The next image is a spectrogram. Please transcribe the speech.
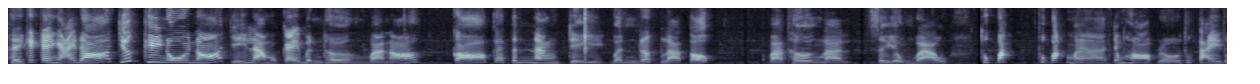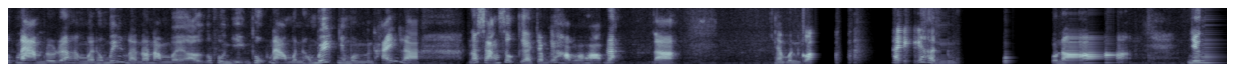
Thì cái cây ngải đó trước khi nuôi nó chỉ là một cây bình thường và nó có cái tính năng trị bệnh rất là tốt và thường là sử dụng vào thuốc bắc thuốc bắc mà trong hộp rồi, thuốc tây, thuốc nam rồi đó. Mình không biết là nó nằm ở ở cái phương diện thuốc nào, mình không biết nhưng mà mình thấy là nó sản xuất ra trong cái hộp hộp đó. Đó. Nhà mình có thấy cái hình của nó. Nhưng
